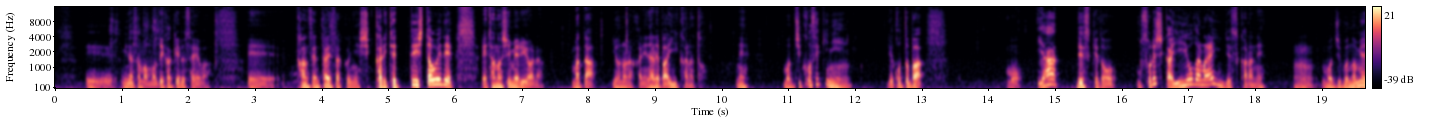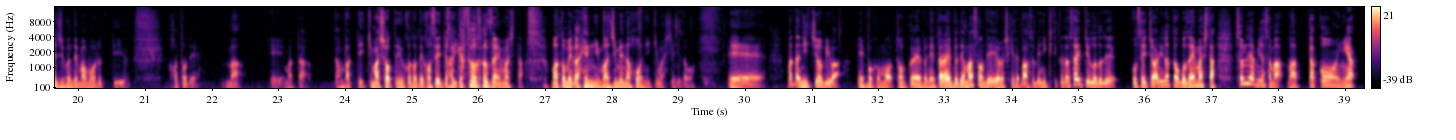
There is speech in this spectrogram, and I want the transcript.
えー、皆様も出かける際は、えー、感染対策にしっかり徹底した上で、えー、楽しめるような、また世の中になればいいかなと。ね。もう自己責任で言葉、もう嫌ですけど、それしか言いようがないですからね。うん。もう自分の身は自分で守るっていうことで、まあ、え、また頑張っていきましょうということでご清聴ありがとうございました。まとめが変に真面目な方に行きましたけども。えー、また日曜日は、えー、僕もトークライブ、ネタライブ出ますのでよろしければ遊びに来てくださいということでご清聴ありがとうございました。それでは皆様、また今夜。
